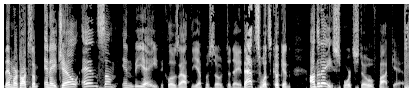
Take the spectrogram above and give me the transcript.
Then we're talking some NHL and some NBA to close out the episode today. That's what's cooking on today's Sports Stove podcast.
